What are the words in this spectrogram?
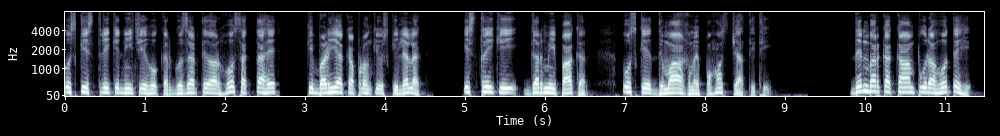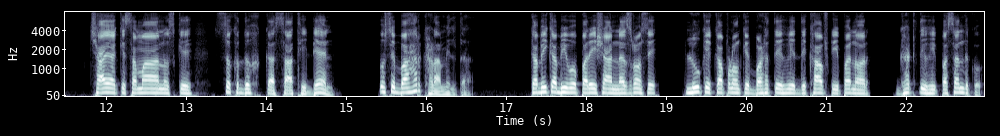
उसकी स्त्री के नीचे होकर गुजरते और हो सकता है कि बढ़िया कपड़ों की उसकी ललक स्त्री की गर्मी पाकर उसके दिमाग में पहुँच जाती थी। दिन भर का काम पूरा होते ही छाया के समान उसके सुख दुख का साथी डैन उसे बाहर खड़ा मिलता। कभी कभी वो परेशान नज़रों से लू के कपड़ों के बढ़ते हुए दिखावटीपन और घटती हुई पसंद को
